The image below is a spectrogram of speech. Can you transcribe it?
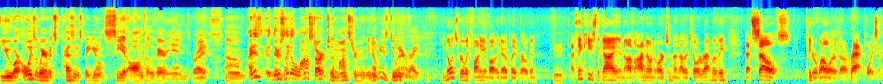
you are always aware of its presence, but you don't see it all until the very end. Right. Um, I just there's like a lost art to the monster movie. Nobody's doing it right. You know what's really funny about the guy who played Brogan? Hmm. I think he's the guy in Of Unknown Origin, another killer rat movie, that sells Peter Weller the rat poison.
